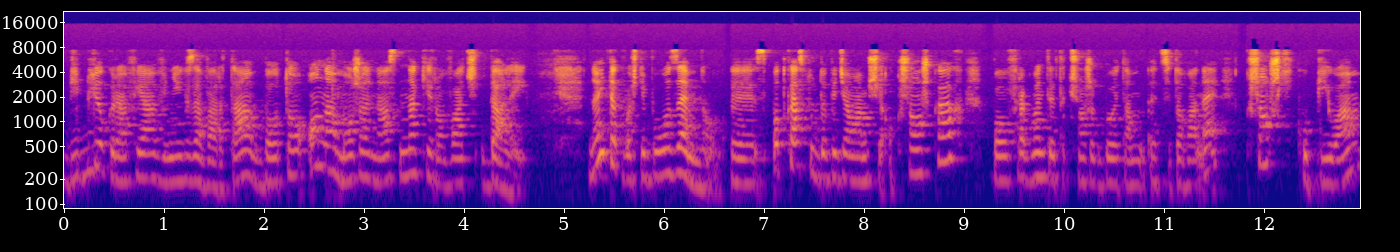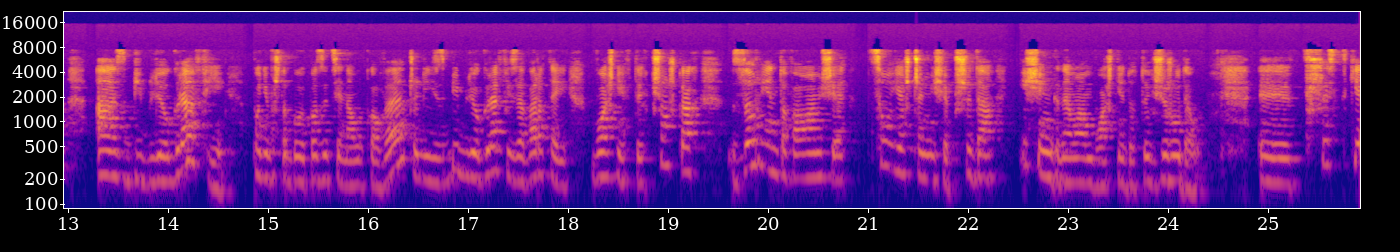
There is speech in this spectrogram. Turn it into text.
bibliografia w nich zawarta, bo to ona może nas nakierować dalej. No i tak właśnie było ze mną. Y, z podcastu dowiedziałam się o książkach, bo fragmenty tych książek były tam cytowane. Książki kupiłam, a z bibliografii, ponieważ to były pozycje naukowe, czyli z bibliografii zawartej właśnie w tych książkach, zorientowałam się, co jeszcze mi się przyda i sięgnęłam właśnie do tych źródeł. Y, wszystkie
